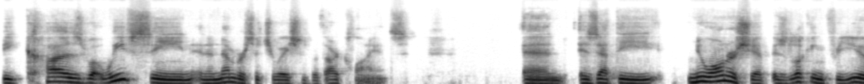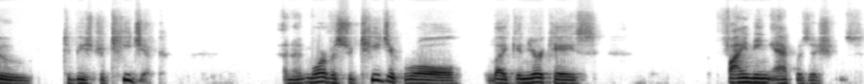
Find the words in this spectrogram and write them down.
because what we've seen in a number of situations with our clients and is that the new ownership is looking for you to be strategic. And a, more of a strategic role like in your case finding acquisitions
